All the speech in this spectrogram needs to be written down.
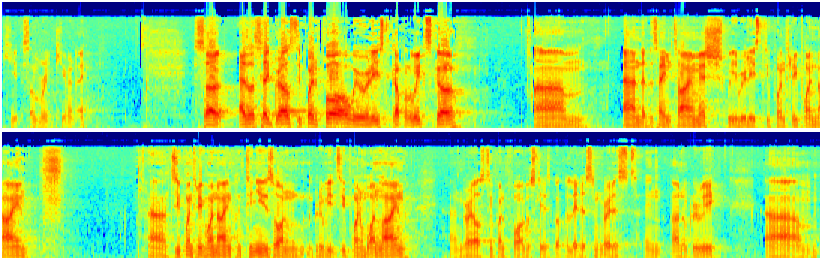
Q summary Q&A. So, as I said, Grails 2.4 we released a couple of weeks ago. Um, and at the same time-ish, we released 2.3.9. Uh, 2.3.9 continues on the Groovy 2.1 line, and Grails 2.4 obviously has got the latest and greatest in out of Groovy. Um,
